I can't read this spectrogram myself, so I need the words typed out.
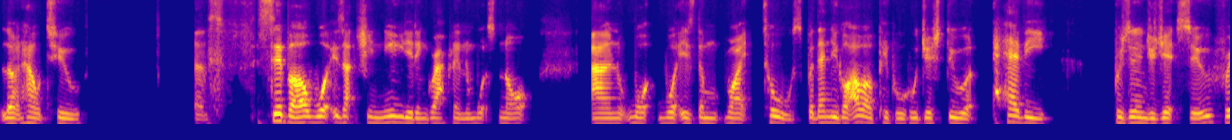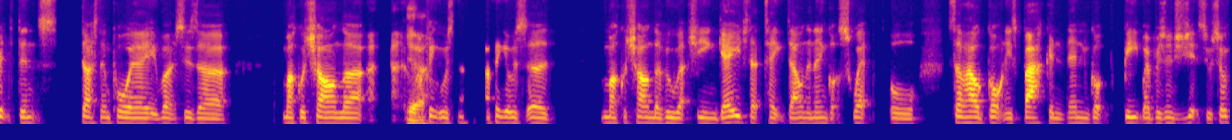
learn how to uh, siver what is actually needed in grappling and what's not, and what what is the right tools. But then you got other people who just do heavy Brazilian Jiu Jitsu. For instance, Dustin Poirier versus uh Michael Chandler. Yeah. I think it was I think it was uh Michael Chandler who actually engaged that takedown and then got swept or somehow got on his back and then got beat by Brazilian Jiu Jitsu. So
